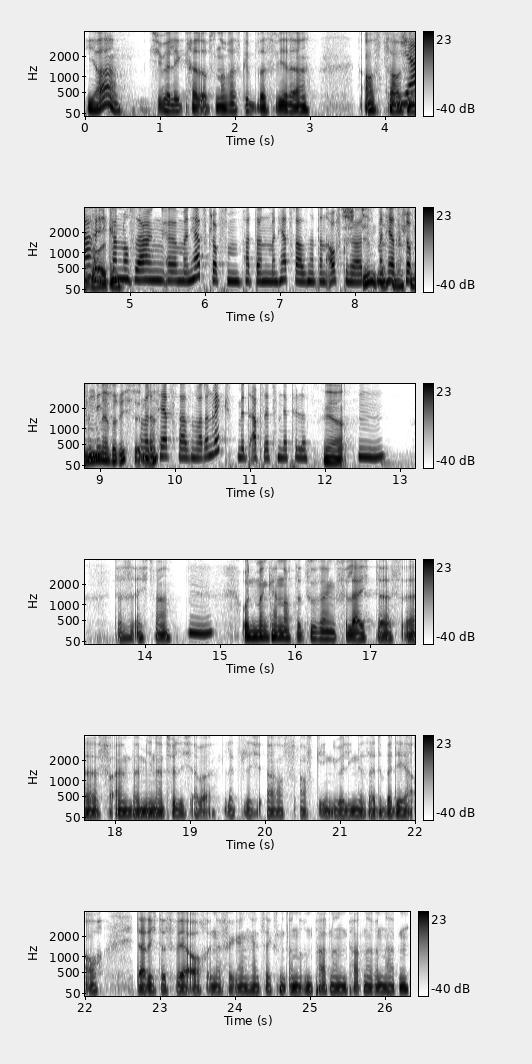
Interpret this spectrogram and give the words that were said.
Ja, ich überlege gerade, ob es noch was gibt, was wir da austauschen ja, sollten. ich kann noch sagen, äh, mein Herzklopfen hat dann, mein Herzrasen hat dann aufgehört. Stimmt, mein davon hast du Herzklopfen nie nicht. mehr berichtet, aber ne? das Herzrasen war dann weg mit Absetzen der Pille. Ja, Mhm. Das ist echt wahr. Mhm. Und man kann noch dazu sagen, vielleicht, dass äh, vor allem bei mir natürlich, aber letztlich auf, auf gegenüberliegender Seite bei dir ja auch, dadurch, dass wir auch in der Vergangenheit Sex mit anderen Partnern und Partnerinnen hatten,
